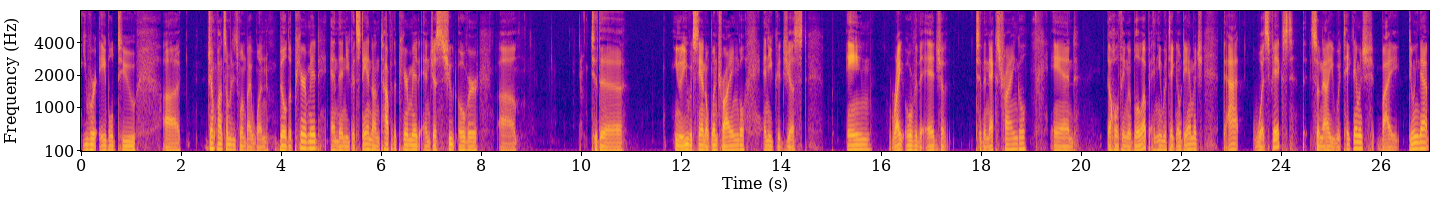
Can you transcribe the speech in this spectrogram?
you were able to jump on somebody's one by one, build a pyramid, and then you could stand on top of the pyramid and just shoot over uh, to the. You know, you would stand on one triangle and you could just aim right over the edge of to the next triangle, and the whole thing would blow up, and he would take no damage. That was fixed, so now you would take damage by doing that,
